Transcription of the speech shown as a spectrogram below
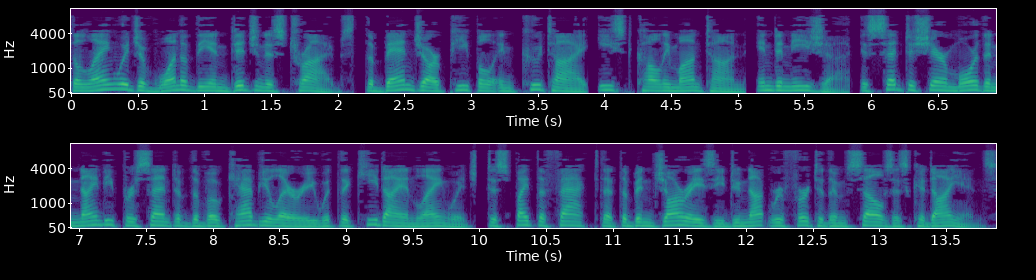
The language of one of the indigenous tribes, the Banjar people in Kutai, East Kalimantan, Indonesia, is said to share more than 90% of the vocabulary with the Kedayan language, despite the fact that the Banjarese do not refer to themselves as Kadayans.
